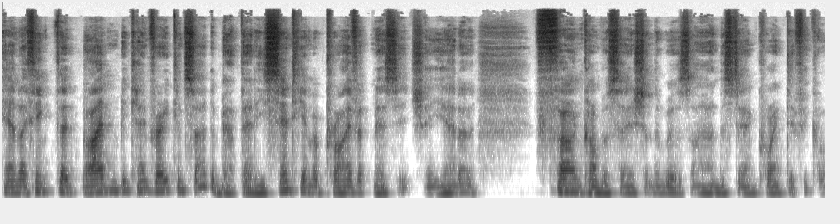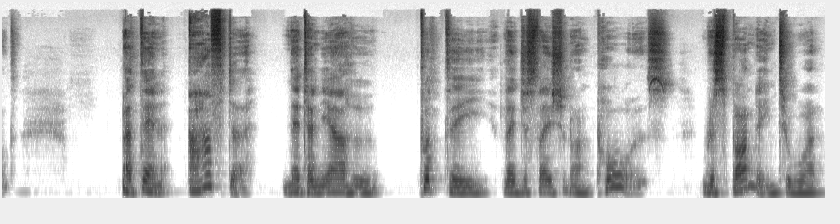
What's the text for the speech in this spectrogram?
And I think that Biden became very concerned about that. He sent him a private message. He had a phone conversation that was, I understand, quite difficult. But then after Netanyahu put the legislation on pause, responding to what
